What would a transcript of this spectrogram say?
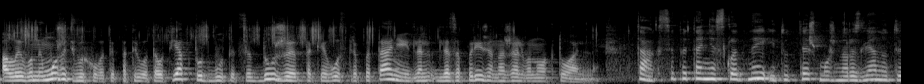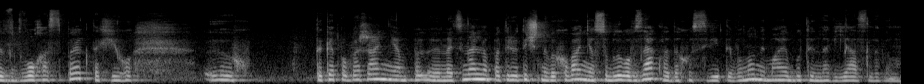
але вони можуть виховати патріота. От як тут бути? Це дуже таке гостре питання, і для, для Запоріжжя, на жаль, воно актуальне. Так, це питання складне, і тут теж можна розглянути в двох аспектах його. Е, Таке побажання національно-патріотичне виховання, особливо в закладах освіти, воно не має бути нав'язливим,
